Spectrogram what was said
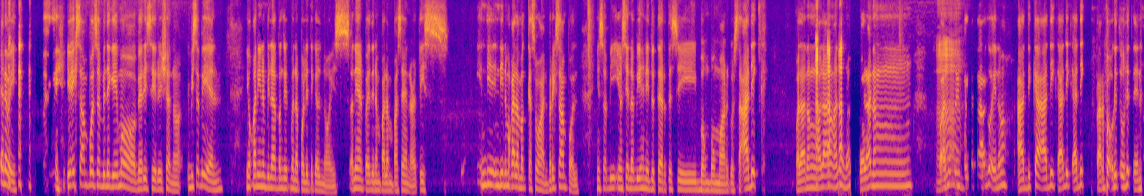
Anyway, yung example sa binigay mo, very serious siya, no? Ibig sabihin, yung kanina binabanggit mo na political noise, ano yan, pwede nang palampasin or at least hindi hindi naman kailangan magkasuhan. For example, yung sabi yung sinabihan ni Duterte si Bongbong Marcos na adik. Wala nang wala nang ano no? Wala nang ah. ano to yung pagtatago eh no? Adik ka, adik, adik, adik. Para pa ulit-ulit eh no?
